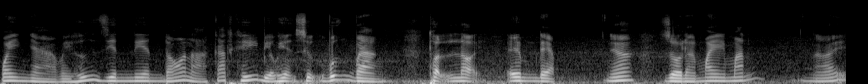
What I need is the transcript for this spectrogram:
quay nhà về hướng diên niên đó là cát khí biểu hiện sự vững vàng thuận lợi êm đẹp nhá. Rồi là may mắn. Đấy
